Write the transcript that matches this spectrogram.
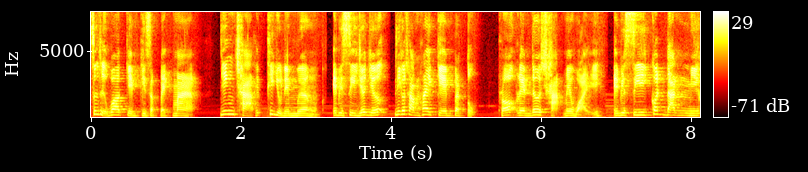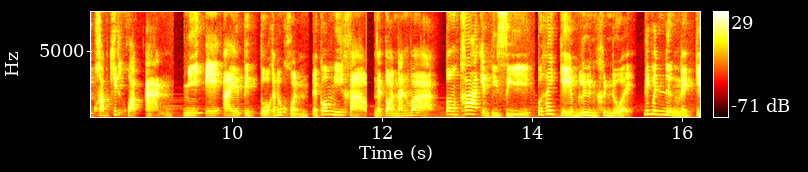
ซึ่งถือว่าเกมกินสเปคมาก ยิ่งฉากที่อยู่ในเมือง ABC เยอะๆ นี่ก็ทำให้เกมกระตุก เพราะเรนเดอร์ฉากไม่ไหว ABC ก็ดันมีความคิดความอ่าน มี AI ติดตัวกันทุกคนแต่ก็มีข่าวในตอนนั้นว่าต้องฆ่า NPC เพื่อให้เกมลื่นขึ้นด้วย นี่เป็นหนึ่งในเก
